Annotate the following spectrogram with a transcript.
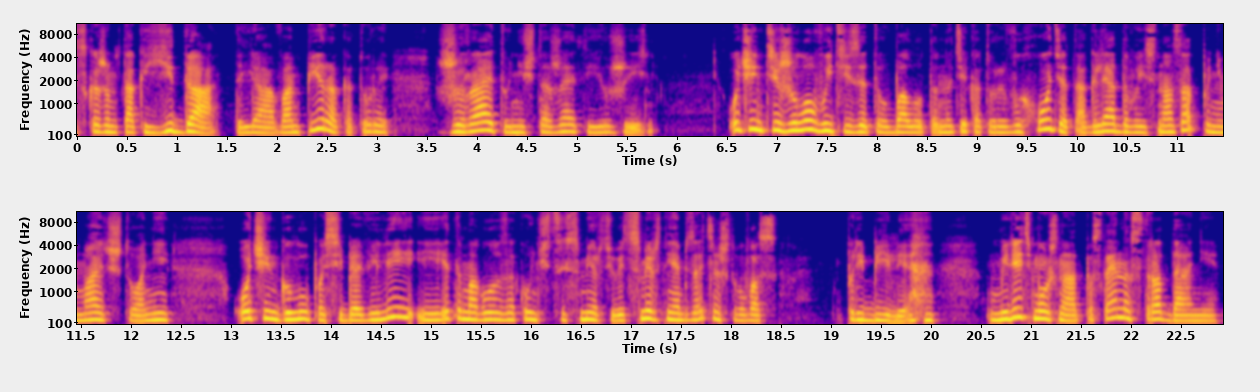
скажем так, еда для вампира, который жирает, уничтожает ее жизнь. Очень тяжело выйти из этого болота, но те, которые выходят, оглядываясь назад, понимают, что они очень глупо себя вели, и это могло закончиться смертью. Ведь смерть не обязательно, чтобы вас прибили. Умереть можно от постоянных страданий.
